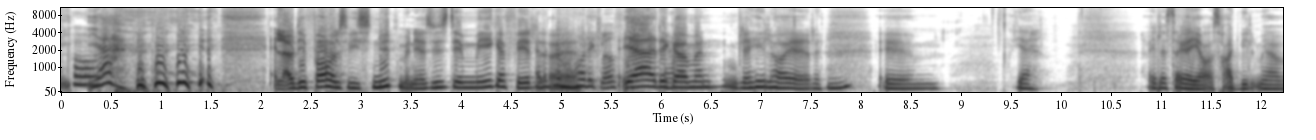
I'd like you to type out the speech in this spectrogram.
det på? Ja. Eller det er forholdsvis nyt, men jeg synes, det er mega fedt. Ja, det bliver man hurtigt glad for. Ja, det Ja. gør man. Man bliver helt høj af det. Mm. Øhm, ja. Og ellers så er jeg også ret vild med at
